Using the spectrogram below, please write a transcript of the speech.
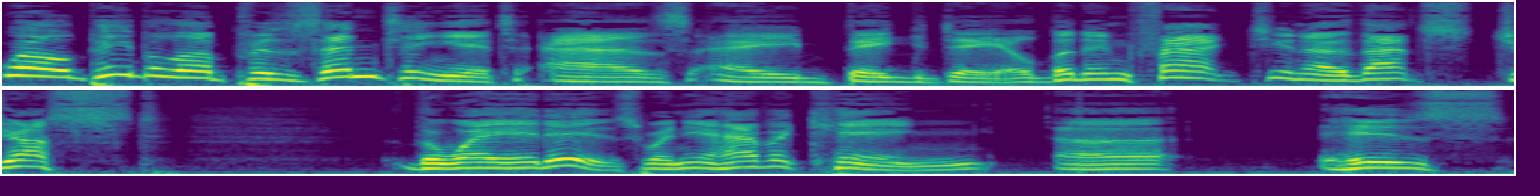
Well, people are presenting it as a big deal, but in fact, you know, that's just the way it is. When you have a king, uh, his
